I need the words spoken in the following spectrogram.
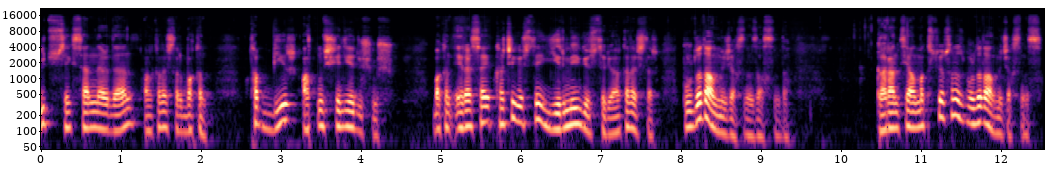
3.80'lerden arkadaşlar bakın tabi 1.67'ye düşmüş. Bakın RSI kaçı gösteriyor? 20'yi gösteriyor arkadaşlar. Burada da almayacaksınız aslında. Garanti almak istiyorsanız burada da almayacaksınız.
